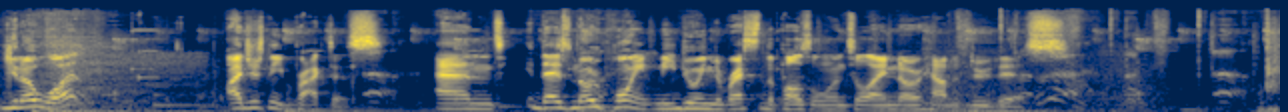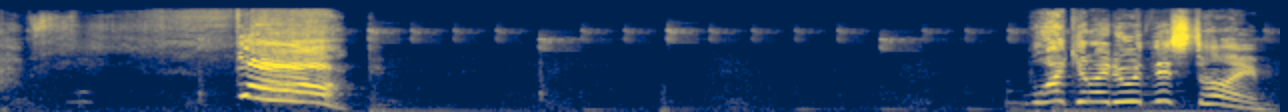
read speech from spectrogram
You know what? I just need practice. And there's no point me doing the rest of the puzzle until I know how to do this. Fuck! Why can I do it this time?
